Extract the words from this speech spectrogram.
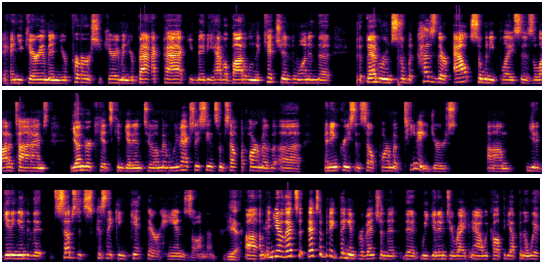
and you carry them in your purse, you carry them in your backpack, you maybe have a bottle in the kitchen, one in the, the bedroom. So because they're out so many places, a lot of times younger kids can get into them. And we've actually seen some self-harm of uh, an increase in self-harm of teenagers, um, you know, getting into the substance because they can get their hands on them. Yeah. Um, and you know, that's, that's a big thing in prevention that, that we get into right now. We call it the up and away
